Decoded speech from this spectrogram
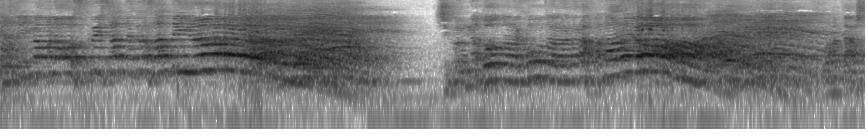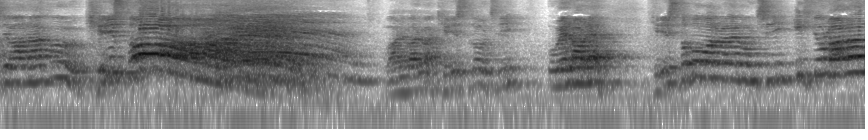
そして今もなお救い去ってくださっている。自分がどうたらこうたらから離れよ私ではなくキリスト。我々はキリストのうちに植えられキリストも我々のうちに生きておられる。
